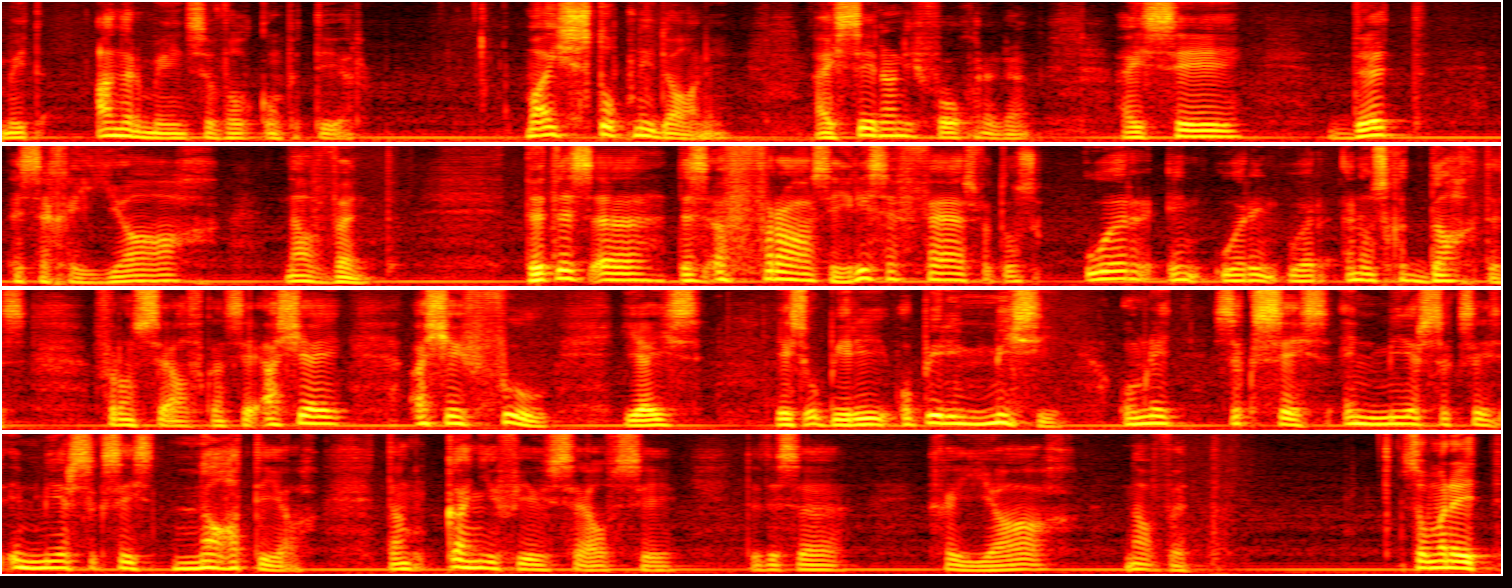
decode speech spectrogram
met ander mense wil kompeteer. Maar hy stop nie daar nie. Hy sê dan die volgende ding. Hy sê dit is 'n gejaag na wind. Dit is 'n dis 'n frase. Hierdie is 'n vers wat ons oor en oor en oor in ons gedagtes vir onsself kan sê. As jy as jy voel jy's jy's op hierdie op hierdie missie om net sukses en meer sukses en meer sukses na te jag, dan kan jy vir jouself sê dit is 'n gejaag na wind. Sommige net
